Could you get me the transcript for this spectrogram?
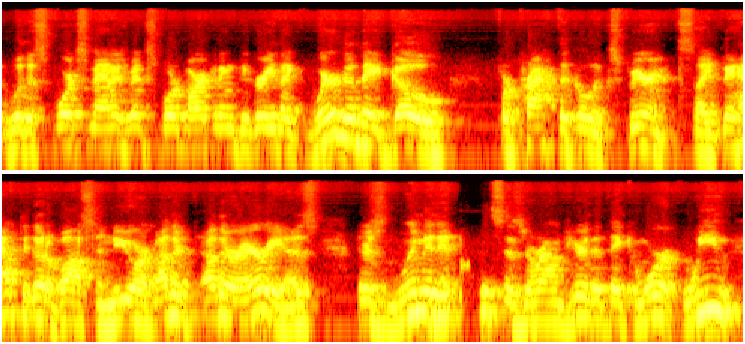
with a sports management, sport marketing degree, like where do they go for practical experience. Like they have to go to Boston, New York, other other areas. There's limited places around here that they can work. We,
